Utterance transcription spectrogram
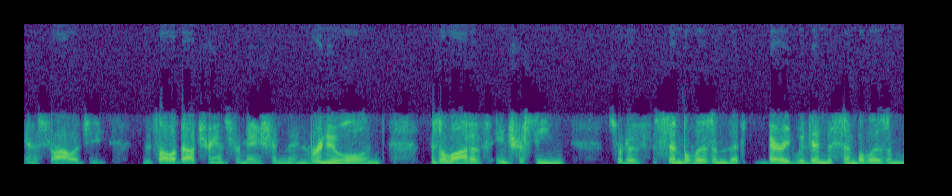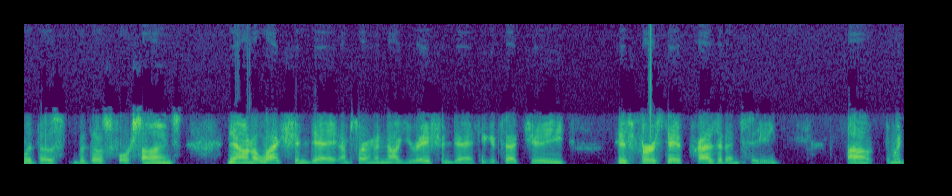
in astrology. It's all about transformation and renewal, and there's a lot of interesting sort of symbolism that's buried within the symbolism with those with those four signs. Now, on election day, I'm sorry, on inauguration day, I think it's actually his first day of presidency. Uh, when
